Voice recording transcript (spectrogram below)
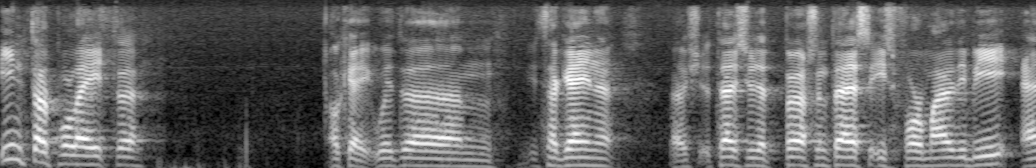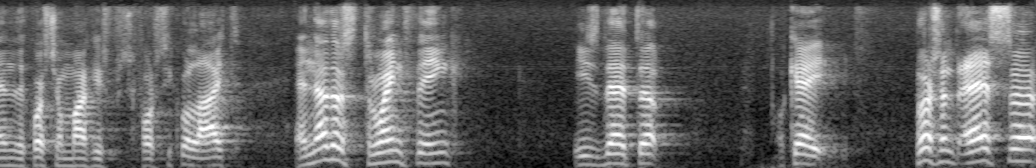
interpolate, uh, okay, with, um, it's again, uh, tells you that percent %s is for MariaDB and the question mark is for SQLite. Another strange thing is that, uh, okay, Percent %s uh,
